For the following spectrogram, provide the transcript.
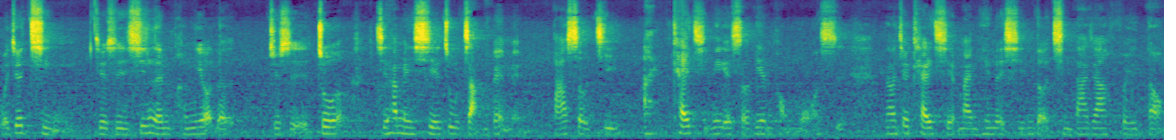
我就请就是新人朋友的，就是做，请他们协助长辈们把手机哎开启那个手电筒模式，然后就开启满天的星斗，请大家挥动。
